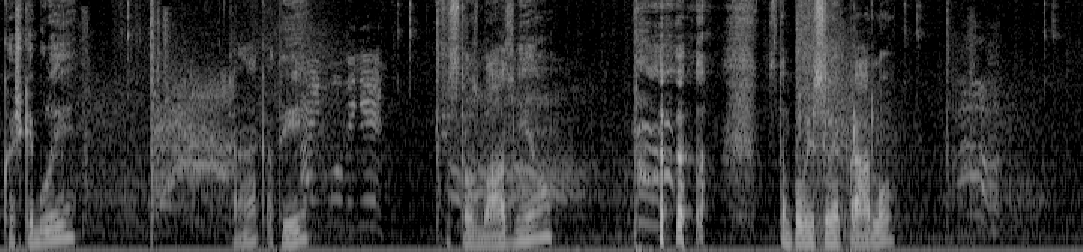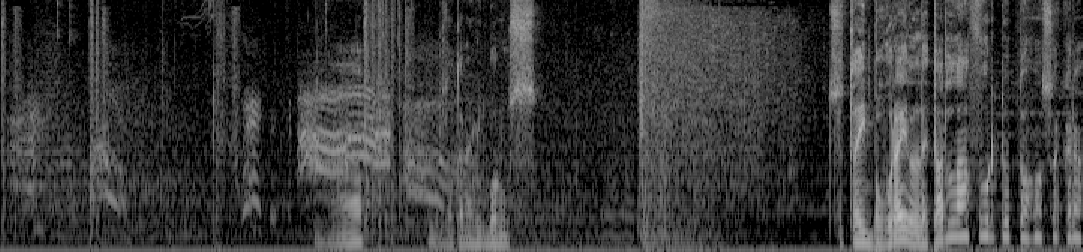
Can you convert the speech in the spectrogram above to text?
Ukaž kebuly. Tak, a ty? Jsi z toho zbláznil? Jsi tam pověsil jak prádlo. Tak, tebe mít bonus. Tady bourají letadla furt do toho, sakra?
